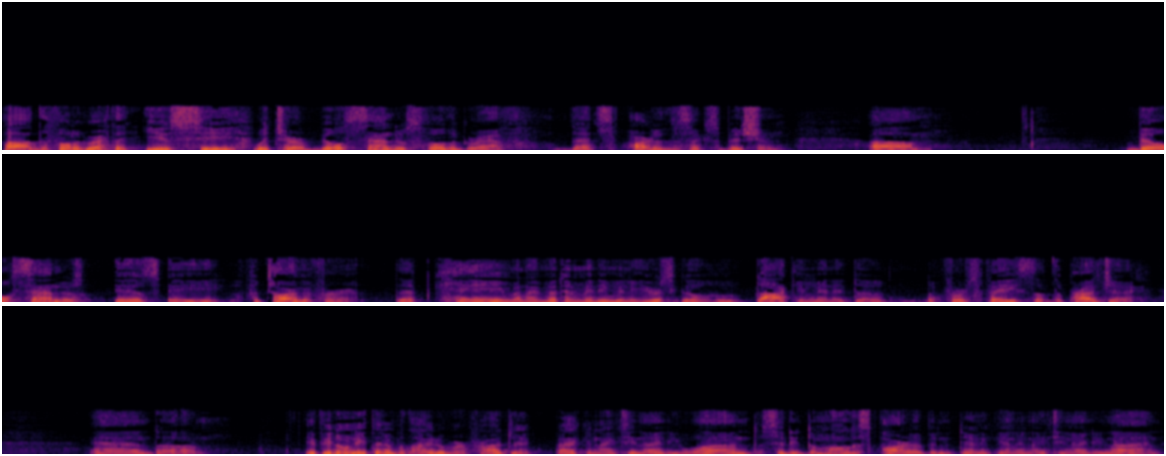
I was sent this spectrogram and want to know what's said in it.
Uh, the photograph that you see, which are Bill Sanders' photograph, that's part of this exhibition, um, Bill Sanders is a photographer that came, and I met him many, many years ago, who documented the, the first phase of the project. And uh, if you don't know anything about the Heidelberg Project, back in 1991, the city demolished part of it, and then again in 1999.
